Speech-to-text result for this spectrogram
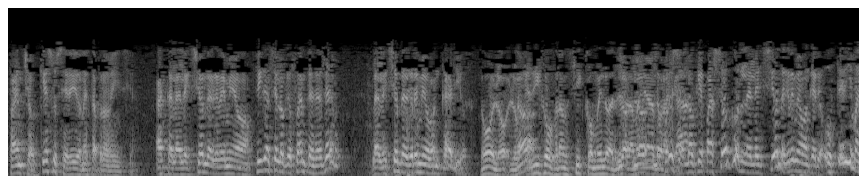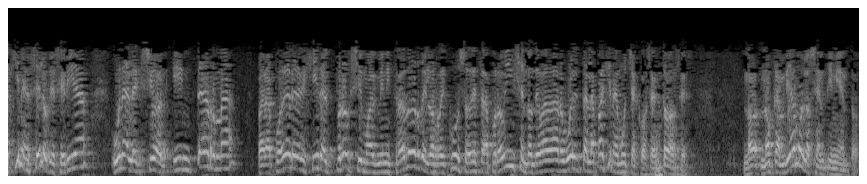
Pancho, ¿qué ha sucedido en esta provincia? Hasta la elección del gremio, fíjense lo que fue antes de ayer, la elección del gremio bancario. No, lo, que dijo Francisco Melo ayer lo, la lo, lo que pasó con la elección del gremio bancario. Ustedes imagínense lo que sería una elección interna para poder elegir al próximo administrador de los recursos de esta provincia en donde va a dar vuelta la página de muchas cosas. Entonces, no, no cambiamos los sentimientos,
